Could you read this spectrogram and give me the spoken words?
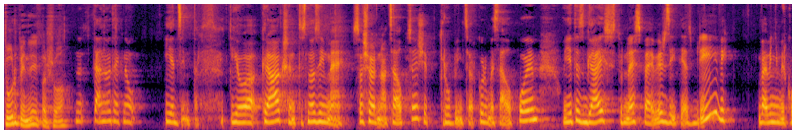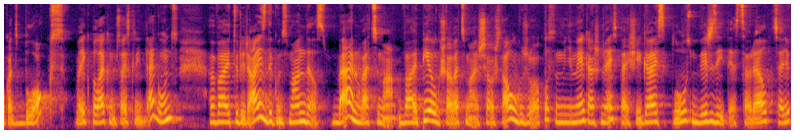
turpini par šo. Nu, tā noteikti nav iedzimta. Jo krāpšana tas nozīmē sašaurināts elpoceļš, ir trubiņš, ar kuru mēs elpojam. Un, ja tas gaiss tur nespēja virzīties brīvi, vai viņam ir kaut kāds bloks, vai ik pa laikam mums aizkrīt deguns, vai tur ir aizdeguns mandels bērnu vecumā, vai pieaugušā vecumā ir šaurs augšžoklis, un viņam vienkārši nespēja šī gaisa plūsma virzīties caur elpoceļu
